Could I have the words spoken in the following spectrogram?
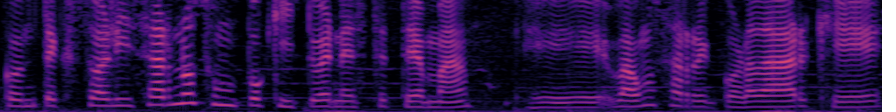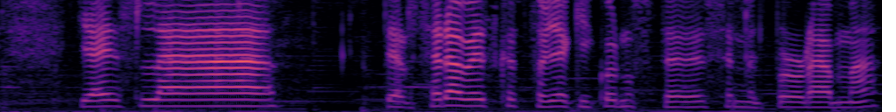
contextualizarnos un poquito en este tema, eh, vamos a recordar que ya es la tercera vez que estoy aquí con ustedes en el programa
